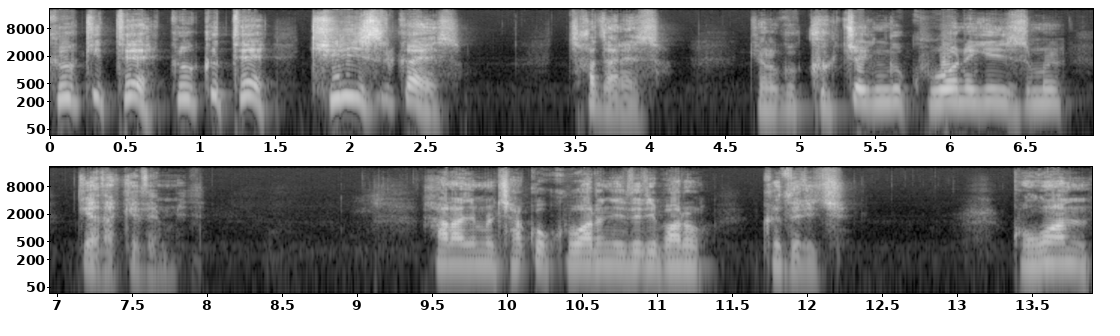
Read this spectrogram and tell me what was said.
그 끝에 그 끝에 길이 있을까 해서 찾아내서 결국 극적인 그 구원의 길이 있음을 깨닫게 됩니다. 하나님을 찾고 구하는 이들이 바로 그들이지. 공허한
